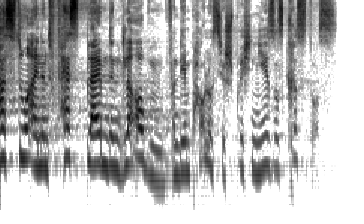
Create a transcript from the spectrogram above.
Hast du einen festbleibenden Glauben, von dem Paulus hier spricht, in Jesus Christus?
